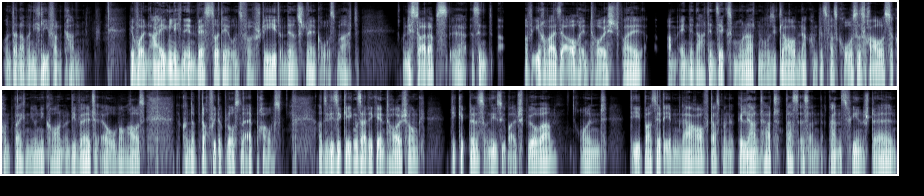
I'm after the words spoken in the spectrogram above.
und dann aber nicht liefern kann. Wir wollen eigentlich einen Investor, der uns versteht und der uns schnell groß macht. Und die Startups äh, sind auf ihre Weise auch enttäuscht, weil am Ende nach den sechs Monaten, wo sie glauben, da kommt jetzt was Großes raus, da kommt gleich ein Unicorn und die Welteroberung raus, da kommt dann doch wieder bloß eine App raus. Also diese gegenseitige Enttäuschung, die gibt es und die ist überall spürbar und die basiert eben darauf, dass man gelernt hat, dass es an ganz vielen Stellen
